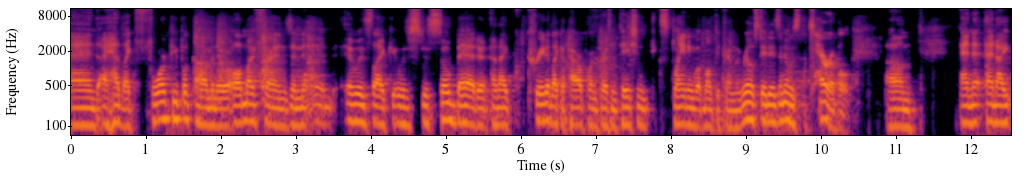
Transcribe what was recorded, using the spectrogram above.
And I had like four people come and they were all my friends. And, it was like, it was just so bad. And, and I created like a PowerPoint presentation explaining what multifamily real estate is. And it was terrible. Um, and and I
